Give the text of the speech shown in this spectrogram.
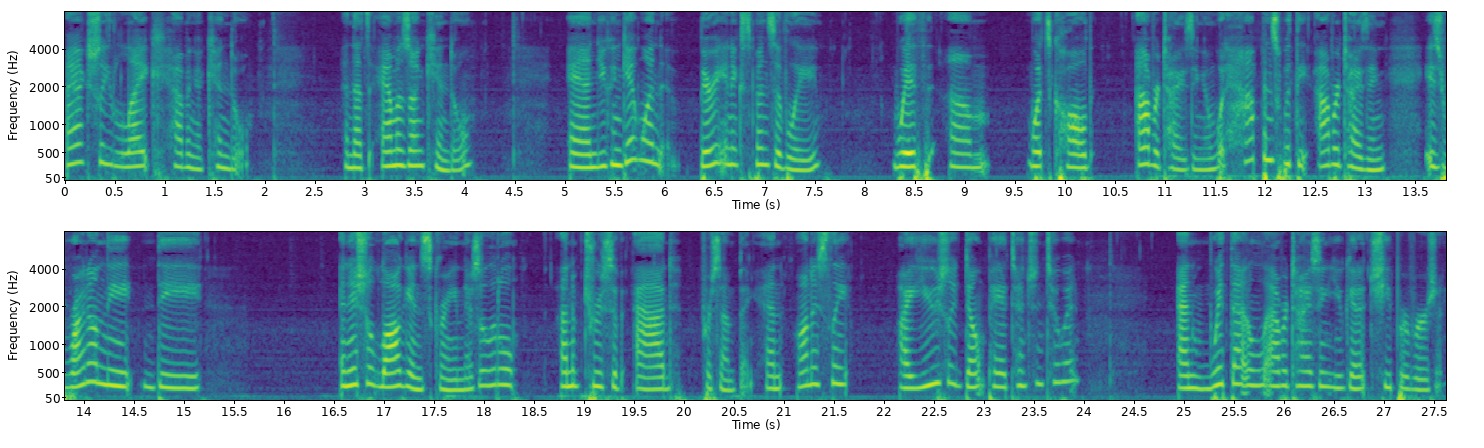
I actually like having a Kindle. And that's Amazon Kindle. And you can get one very inexpensively with um, what's called advertising. And what happens with the advertising is right on the, the initial login screen, there's a little unobtrusive ad for something. And honestly, I usually don't pay attention to it. And with that little advertising, you get a cheaper version.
